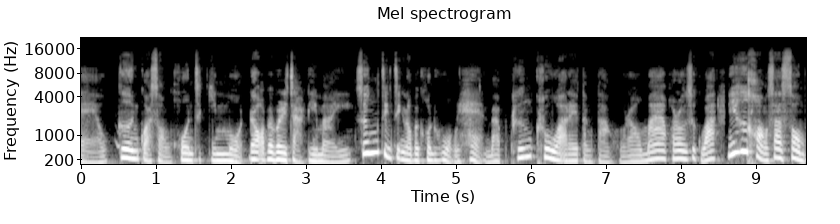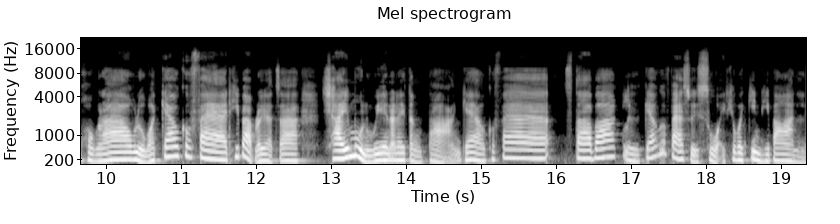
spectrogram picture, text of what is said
แล้ว เกินกว่าสองคนจะกินหมด เราเอาไปบริจาคดีไหม ซึ่งจริง ๆ เราเป็นคนห่วงแหนแบบเครื่องครัวอะไรต่างๆ ของเรามาก เพราะเรารู้สึกว่านี่คือของสะสมของเราหรือว่าแก้วกาแฟที่แบบเราอยากจะใช้หมุนเวียนอะไรต่างๆ แก้วกาแฟ สตาร์บัคหรือแก้วกาแฟสวยๆ ที่ไว้กินที่บ้านอะไร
